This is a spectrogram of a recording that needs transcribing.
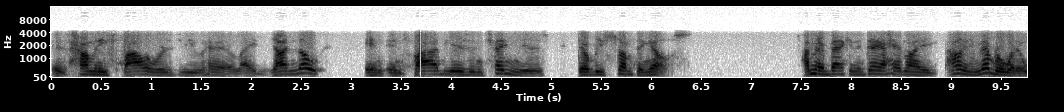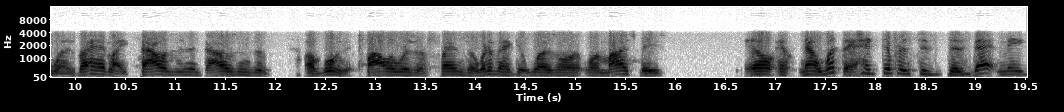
is how many followers do you have? Like y'all know, in in five years and ten years there'll be something else. I remember back in the day, I had like I don't even remember what it was, but I had like thousands and thousands of of what was it, followers or friends or whatever the heck it was on on MySpace. You know, and now what the heck difference does, does that make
